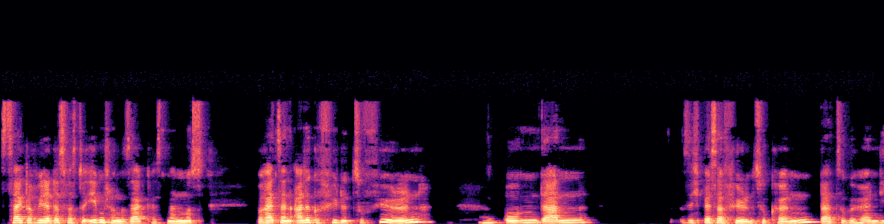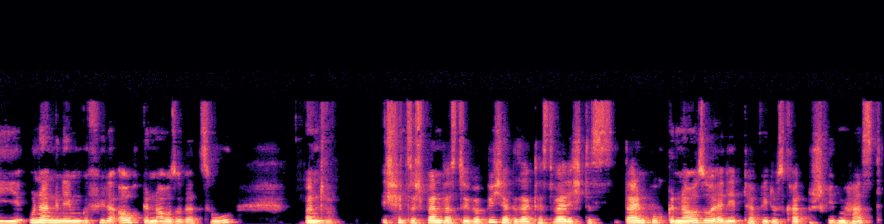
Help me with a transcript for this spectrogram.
das zeigt auch wieder das, was du eben schon gesagt hast. Man muss bereit sein, alle Gefühle zu fühlen, mhm. um dann sich besser fühlen zu können. Dazu gehören die unangenehmen Gefühle auch genauso dazu. Und ich finde es so spannend, was du über Bücher gesagt hast, weil ich das dein Buch genauso erlebt habe, wie du es gerade beschrieben hast,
